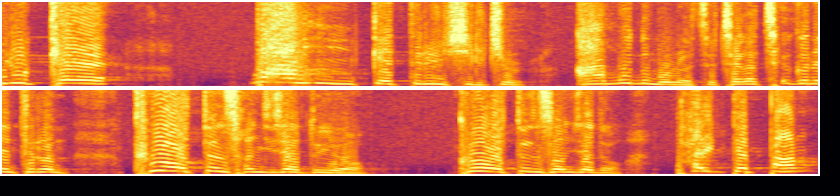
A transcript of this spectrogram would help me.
이렇게 빵 깨뜨리실 줄 아무도 몰랐어요. 제가 최근에 들은 그 어떤 선지자도요. 그 어떤 선지자도 팔때빵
